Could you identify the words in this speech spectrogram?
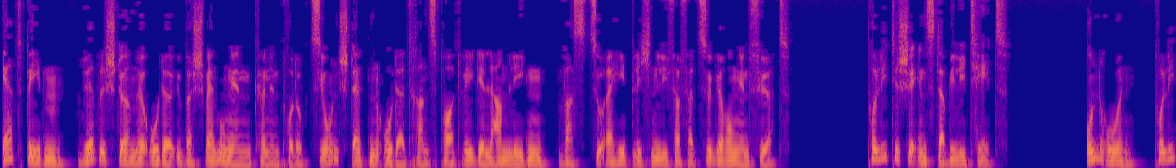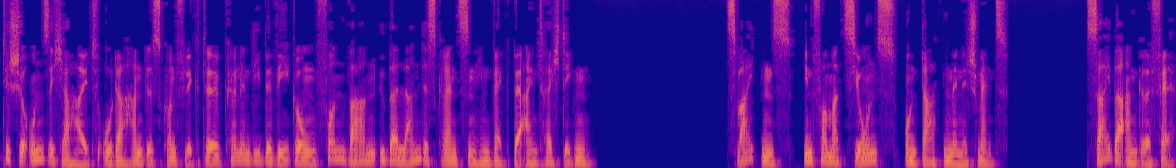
Erdbeben, Wirbelstürme oder Überschwemmungen können Produktionsstätten oder Transportwege lahmlegen, was zu erheblichen Lieferverzögerungen führt. Politische Instabilität. Unruhen, politische Unsicherheit oder Handelskonflikte können die Bewegung von Waren über Landesgrenzen hinweg beeinträchtigen. Zweitens Informations- und Datenmanagement. Cyberangriffe.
